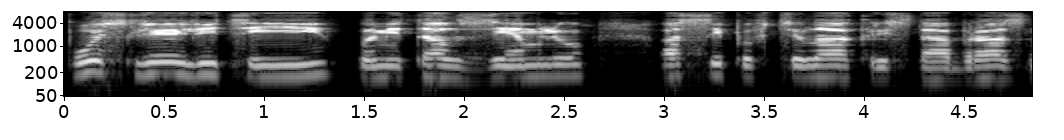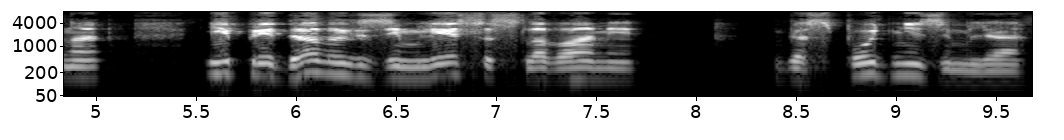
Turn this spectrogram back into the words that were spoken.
после литии пометал землю, осыпав тела крестообразно, и предал их земле со словами: Господня земля.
